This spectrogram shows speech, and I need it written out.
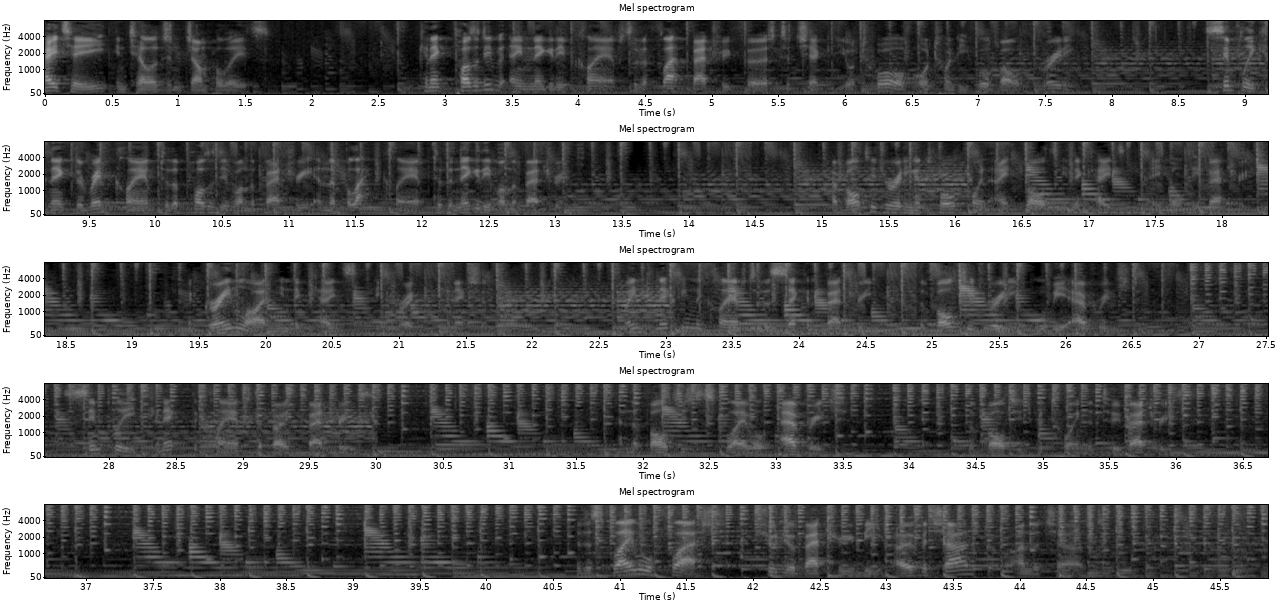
KT Intelligent Jumper Leads. Connect positive and negative clamps to the flat battery first to check your 12 or 24 volt reading. Simply connect the red clamp to the positive on the battery and the black clamp to the negative on the battery. A voltage reading of 12.8 volts indicates a healthy battery. A green light indicates a correct connection. When connecting the clamps to the second battery, the voltage reading will be averaged. Simply connect the clamps to both batteries and the voltage display will average the voltage between the two batteries. The display will flash should your battery be overcharged or undercharged.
